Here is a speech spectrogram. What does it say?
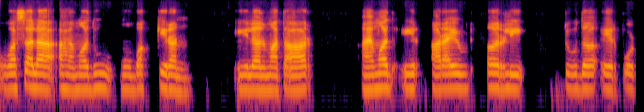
Wasala Ahmadu Mubakkiran ila al-Matar. Ahmad arrived early to the airport.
